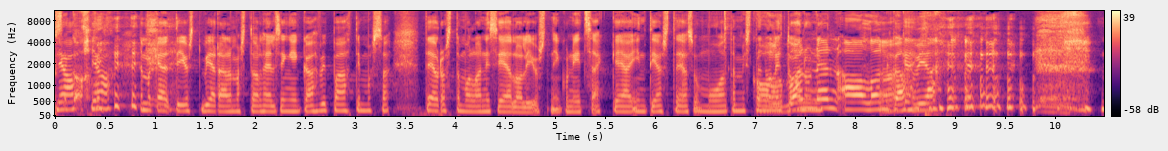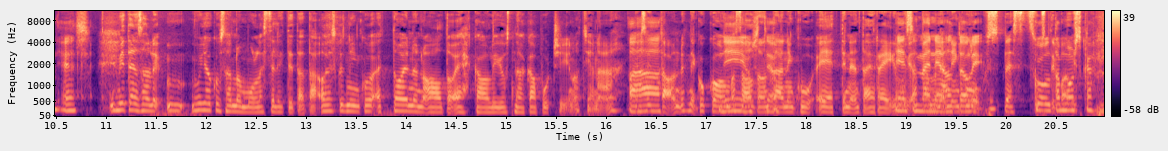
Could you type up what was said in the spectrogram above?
se joo, kahvi. Joo. Ja mä käytiin just vierailemassa tuolla Helsingin kahvipahtimossa teurastamolla, niin siellä oli just niinku niitä säkkejä Intiasta ja sun muualta, mistä ne oli tuonut. Kolmannen aallon okay. kahvia. yes. Miten se oli, joku sanoi mulle, selitti tätä, olisiko niin kuin, että toinen aalto ehkä oli just nämä cappuccinot ja nämä. Ja sitten on nyt niin kuin kolmas niin aalto on tämä niin kuin eettinen tai reilu. Ensimmäinen aalto niin oli kultamuska.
